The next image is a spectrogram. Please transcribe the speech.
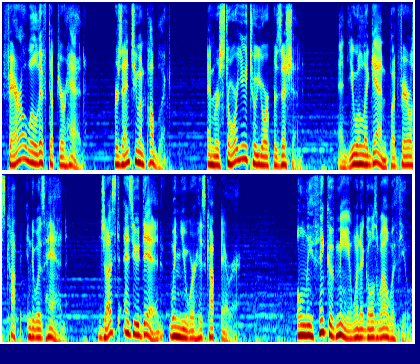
Pharaoh will lift up your head, present you in public, and restore you to your position, and you will again put Pharaoh's cup into his hand, just as you did when you were his cupbearer. Only think of me when it goes well with you,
